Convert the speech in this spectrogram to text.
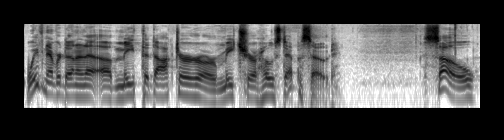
we've never done a, a Meet the Doctor or Meet Your Host episode. So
